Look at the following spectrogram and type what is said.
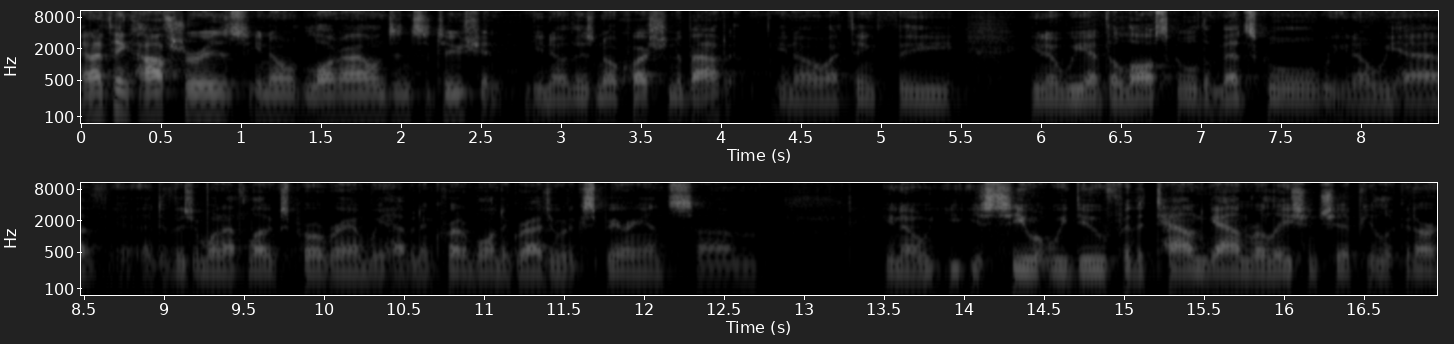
and I think Hofstra is, you know, Long Island's institution. You know, there's no question about it. You know, I think the you know, we have the law school, the med school. You know, we have a Division One athletics program. We have an incredible undergraduate experience. Um, you know, you, you, see what we do for the town gown relationship. You look at our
